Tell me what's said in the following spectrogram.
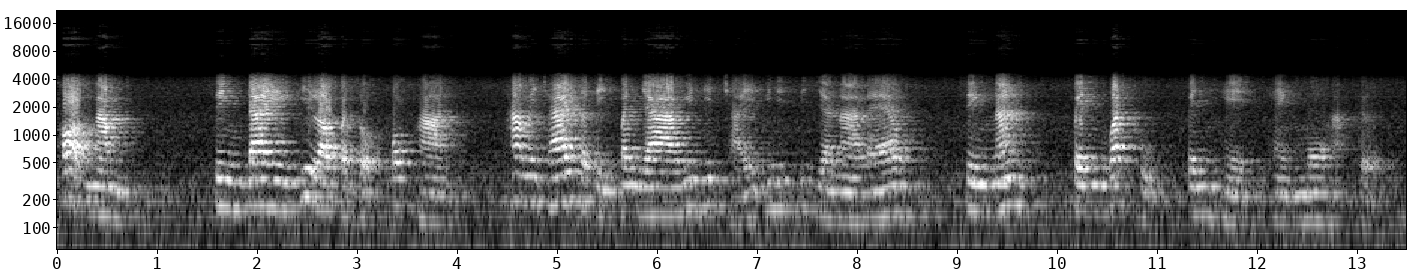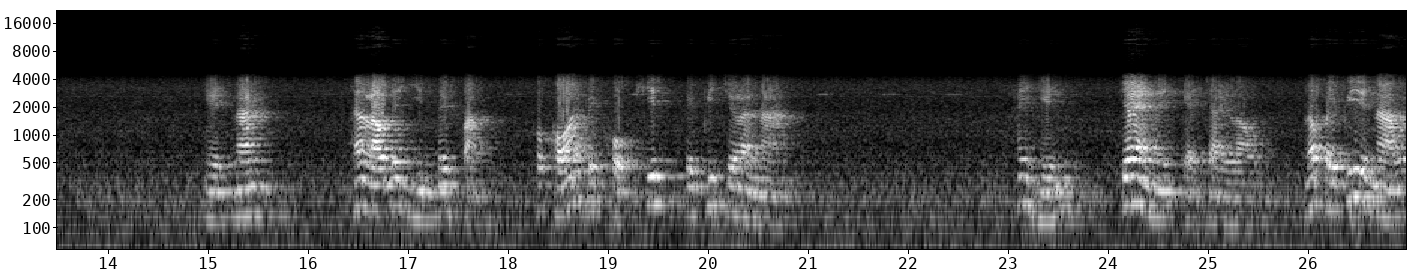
ครอบงำสิ่งใดที่เราประสบพบผ่าน ถ้าไม่ใช้สติปัญญาวินิจฉัยพินิจพิจารณาแล้ว สิ่งนั้นเป็นวัตถุเป็นเหตุแห่งโมหะเกิด เหตุนั้น ถ้าเราได้ยินได้ฟังก็ขอให้ไปขบคิดไปพิจารณา ให้เห็นแจ้งในแก่ใจเรา แล้วไปพิจารณาว่า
